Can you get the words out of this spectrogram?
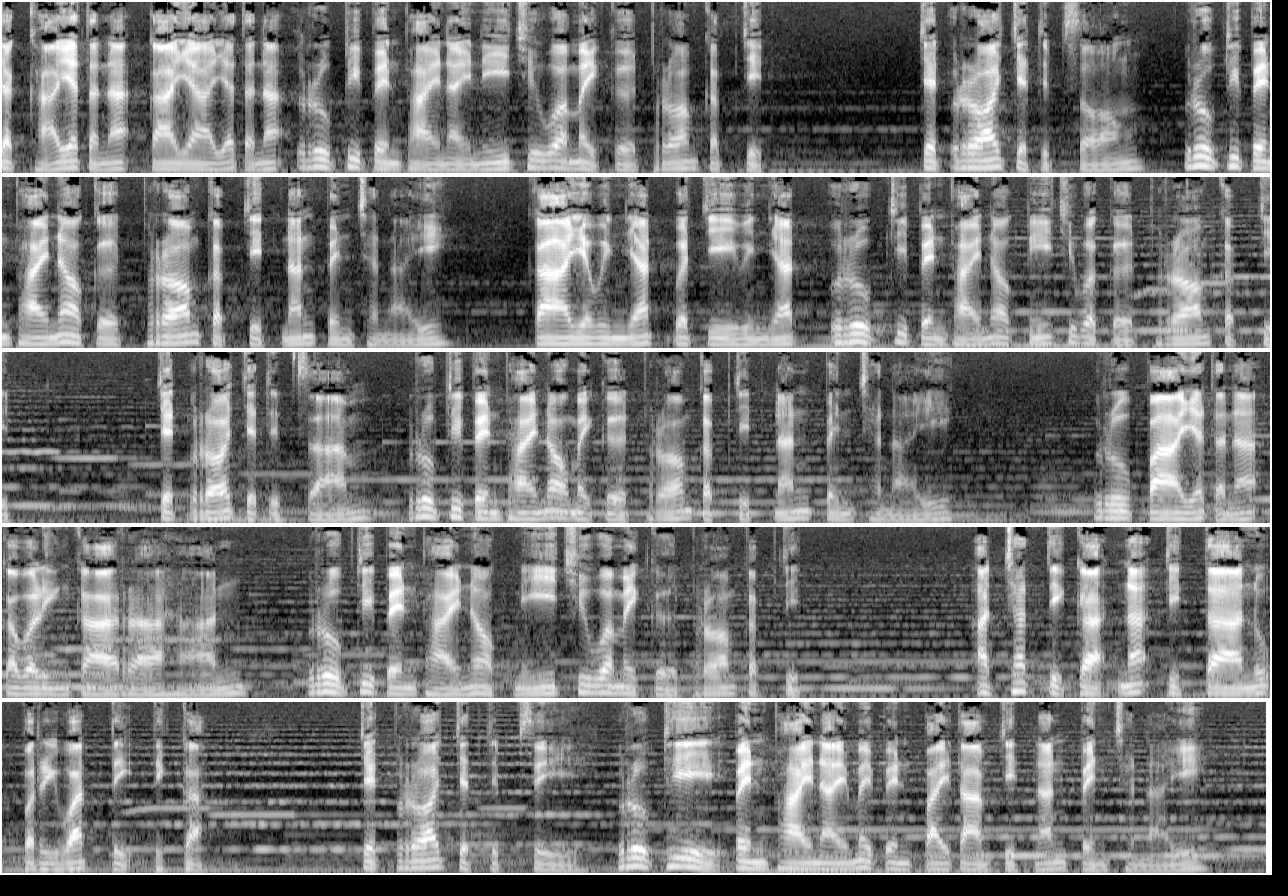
จักขายตนะกายายตนะรูปที่เป็นภายในนี้ชื่อว่าไม่เกิดพร้อมกับจิต 772 รูปที่เป็นภายนอกเกิดพร้อมกับจิตนั้นเป็นไฉนกายวิญยัตวจีวิญยัตรูปที่เป็นภายนอกนี้ชื่อว่าเกิดพร้อมกับจิต 773 รูปที่เป็นภายนอกไม่เกิดพร้อมกับจิตนั้นเป็นไฉนรูปายตนะกวลิงการาหารรูปที่เป็นภายนอกนี้ชื่อว่าไม่เกิดพร้อมกับจิต อัจฉติกะณจิตตานุปริวัติติกะ 774 รูปที่เป็นภายในไม่เป็นไปตามจิตนั้นเป็นไฉน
